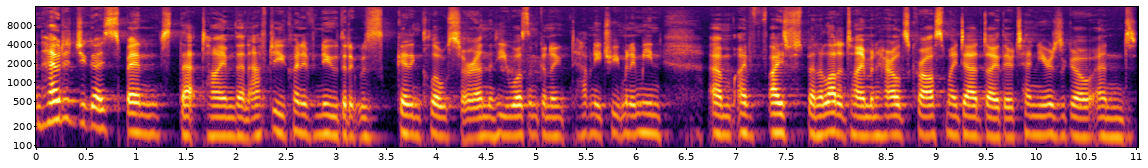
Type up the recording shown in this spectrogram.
And how did you guys spend that time then after you kind of knew that it was getting closer and that he wasn't going to have any treatment? I mean, um, I've, I've spent a lot of time in Harold's Cross. My dad died there 10 years ago, and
